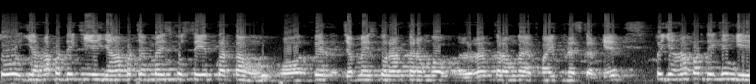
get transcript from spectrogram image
तो यहाँ पर देखिए, यहाँ पर जब मैं इसको सेव करता हूँ और फिर जब मैं इसको रन करूँगा रन करूँगा F5 प्रेस करके तो यहाँ पर देखेंगे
